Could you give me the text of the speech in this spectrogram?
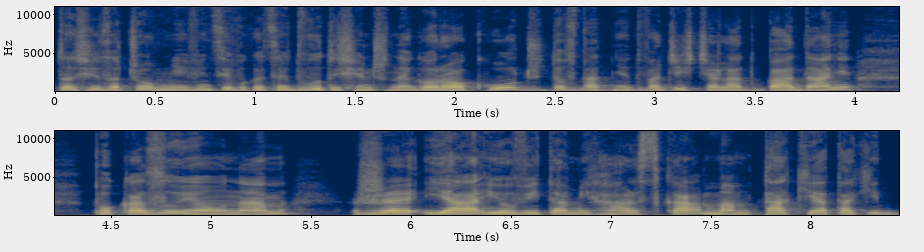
to się zaczęło mniej więcej w okolicach 2000 roku, czyli to ostatnie 20 lat badań, pokazują nam, że ja, Jowita Michalska, mam taki a taki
